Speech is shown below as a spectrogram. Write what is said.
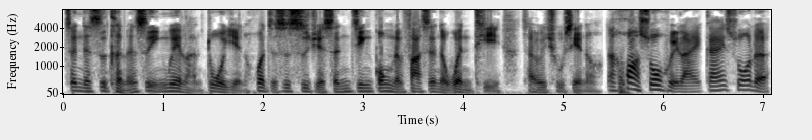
真的是可能是因为懒惰眼或者是视觉神经功能发生的问题才会出现哦。那话说回来，刚才说了，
